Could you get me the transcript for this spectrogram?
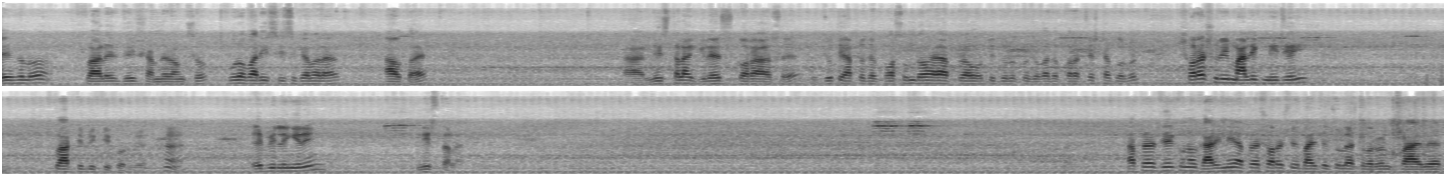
এই হলো ফ্ল্যাটের যে সামনের অংশ, পুরো বাড়ি সিসি ক্যামেরার আওতায়। আর নিচতলায় গ্রেস করা আছে। যদি আপনাদের পছন্দ হয়, আপনারা অতি দূরত্ব যোগাযোগ করার চেষ্টা করবেন। সরাসরি মালিক নিজেই ফ্ল্যাটটি বিক্রি করবে। হ্যাঁ এই বিল্ডিংয়েরই নিচতলা আপনারা যে কোনো গাড়ি নিয়ে আপনারা সরাসরি বাড়িতে চলে আসতে পারবেন, প্রাইভেট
